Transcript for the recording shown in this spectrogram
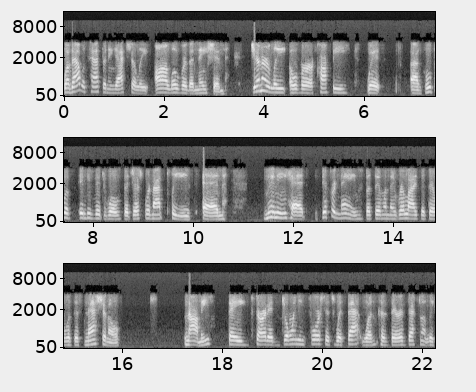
Well, that was happening actually all over the nation, generally over a coffee with a group of individuals that just were not pleased, and many had different names. But then when they realized that there was this national NAMI, they started joining forces with that one because there is definitely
